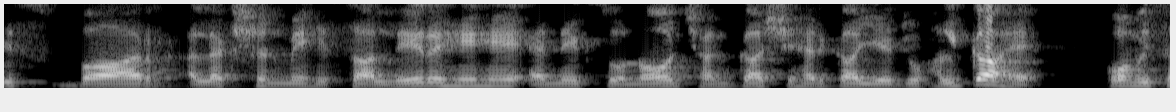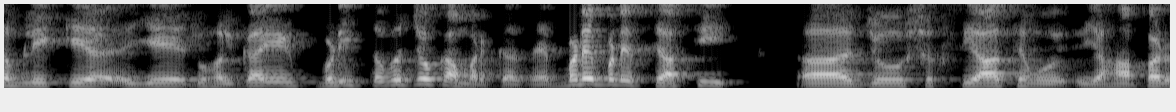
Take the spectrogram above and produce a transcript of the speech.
इस बार इलेक्शन में हिस्सा ले रहे हैं। एन एक सौ नौ झंका शहर का ये जो हल्का है, कौमी असम्बली के, ये जो हल्का ये बड़ी तवज्जो का मरकज है। बड़े बड़े सियासी जो शख्सियात हैं वो यहाँ पर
